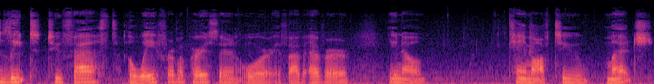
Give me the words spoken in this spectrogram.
leaped too fast away from a person or if I've ever, you know, came off too much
